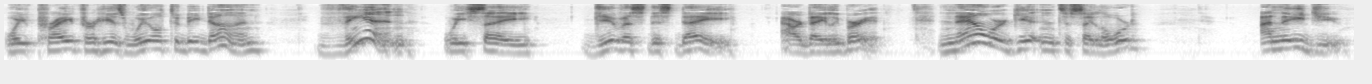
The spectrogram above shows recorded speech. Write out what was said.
We've prayed for his will to be done. Then we say, give us this day our daily bread. Now we're getting to say, Lord, I need you.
